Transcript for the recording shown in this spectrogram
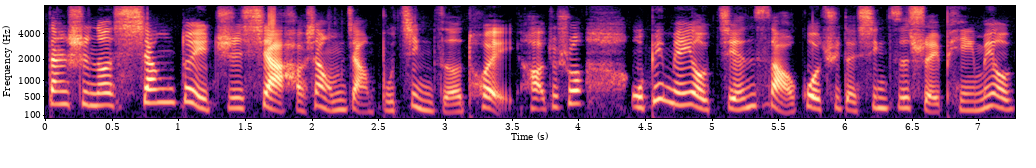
但是呢，相对之下，好像我们讲不进则退，哈，就说我并没有减少过去的薪资水平，没有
